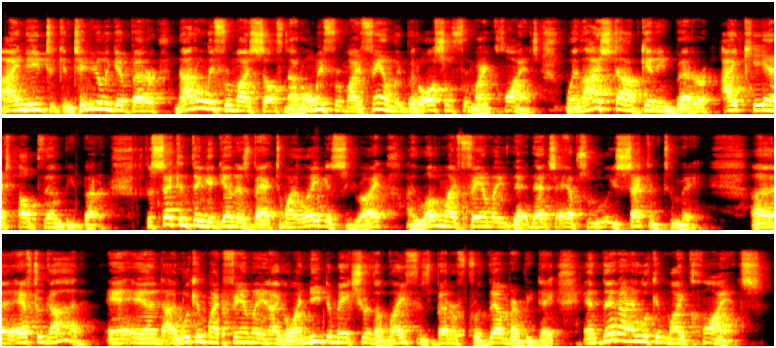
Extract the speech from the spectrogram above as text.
I need to continually get better, not only for myself, not only for my family, but also for my clients. When I stop getting better, I can't help them be better. The second thing, again, is back to my legacy, right? I love my family. That, that's absolutely second to me uh, after God. And I look at my family and I go, I need to make sure that life is better for them every day. And then I look at my clients.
